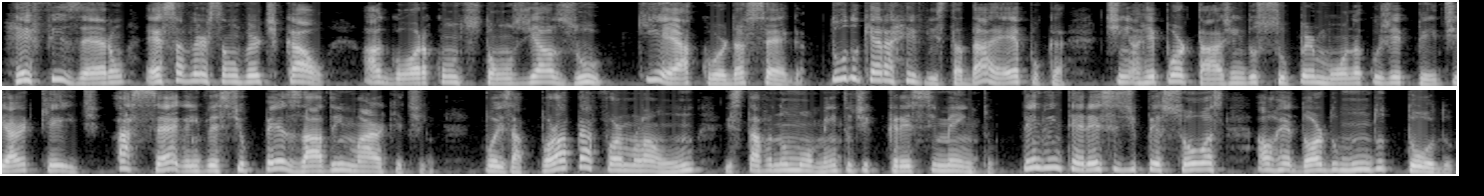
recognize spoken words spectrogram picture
refizeram essa versão vertical, agora com os tons de azul que é a cor da SEGA. Tudo que era revista da época tinha reportagem do Super Monaco GP de arcade. A SEGA investiu pesado em marketing, pois a própria Fórmula 1 estava num momento de crescimento, tendo interesses de pessoas ao redor do mundo todo.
